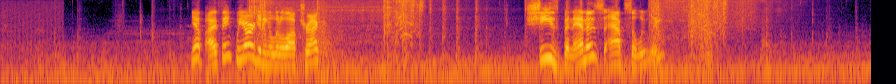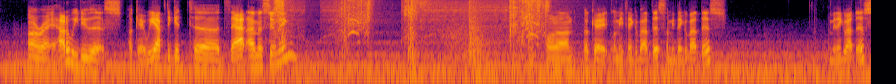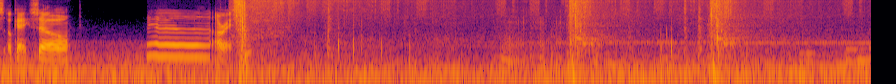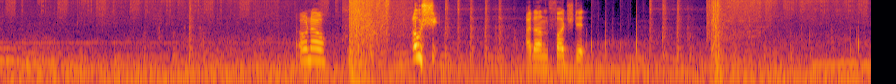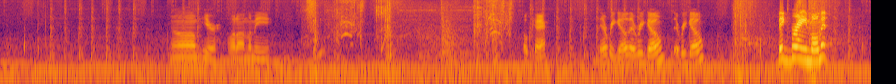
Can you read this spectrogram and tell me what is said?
Yep, I think we are getting a little off track. She's bananas, absolutely. All right, how do we do this? Okay, we have to get to that, I'm assuming. Hold on. Okay, let me think about this. Let me think about this. Let me think about this. Okay, so... Yeah, all right. Oh no. Oh shit! I done fudged it. Here. Hold on, let me... Okay. There we go, there we go, there we go. Big brain moment!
